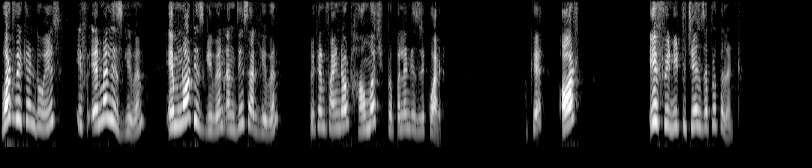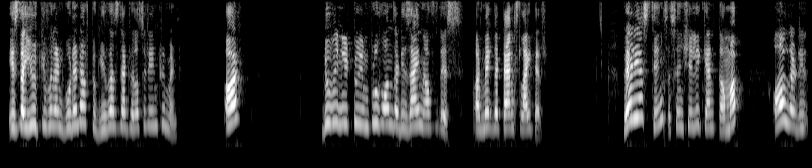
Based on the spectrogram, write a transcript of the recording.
what we can do is if m l is given, m naught is given and these are given we can find out how much propellant is required okay. or if we need to change the propellant is the u equivalent good enough to give us that velocity increment or do we need to improve on the design of this or make the tanks lighter. various things essentially can come up all the,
